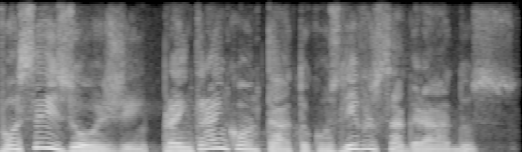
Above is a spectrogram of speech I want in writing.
Vocês hoje, para entrar em contato com os livros sagrados,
